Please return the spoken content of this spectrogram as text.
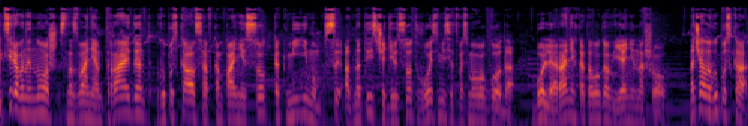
Фиксированный нож с названием Trident выпускался в компании SOC как минимум с 1988 года. Более ранних каталогов я не нашел. Начало выпуска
